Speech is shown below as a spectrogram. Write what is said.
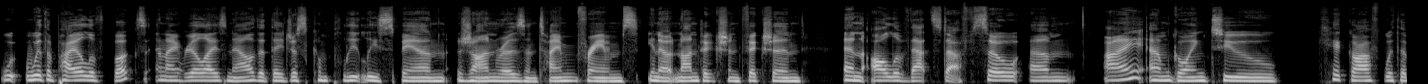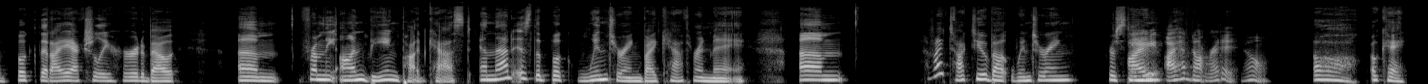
w- with a pile of books, and I realize now that they just completely span genres and time frames. You know, nonfiction, fiction, and all of that stuff. So, um, I am going to kick off with a book that I actually heard about um, from the On Being podcast, and that is the book Wintering by Katherine May. Um, have I talked to you about Wintering, Christine? I, I have not read it. No. Oh, okay.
